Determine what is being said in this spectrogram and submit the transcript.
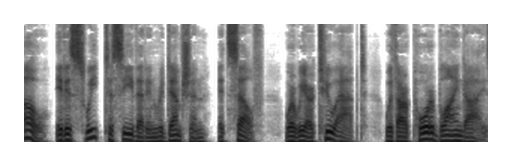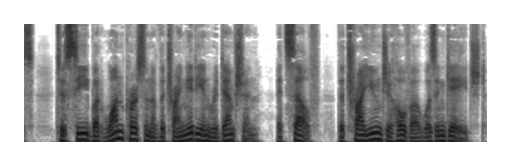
Oh, it is sweet to see that in redemption, itself, where we are too apt, with our poor blind eyes, to see but one person of the Trinity in redemption, itself, the triune Jehovah was engaged.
